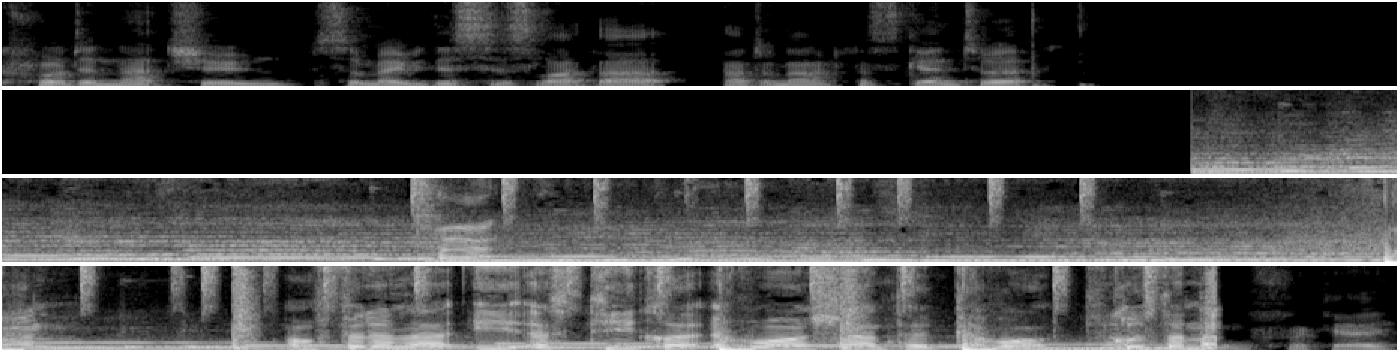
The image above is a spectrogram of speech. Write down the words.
crud in that tune. So maybe this is like that. I don't know. Let's get into it. I'm feeling like EST cause everyone shine together. Cause the okay.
